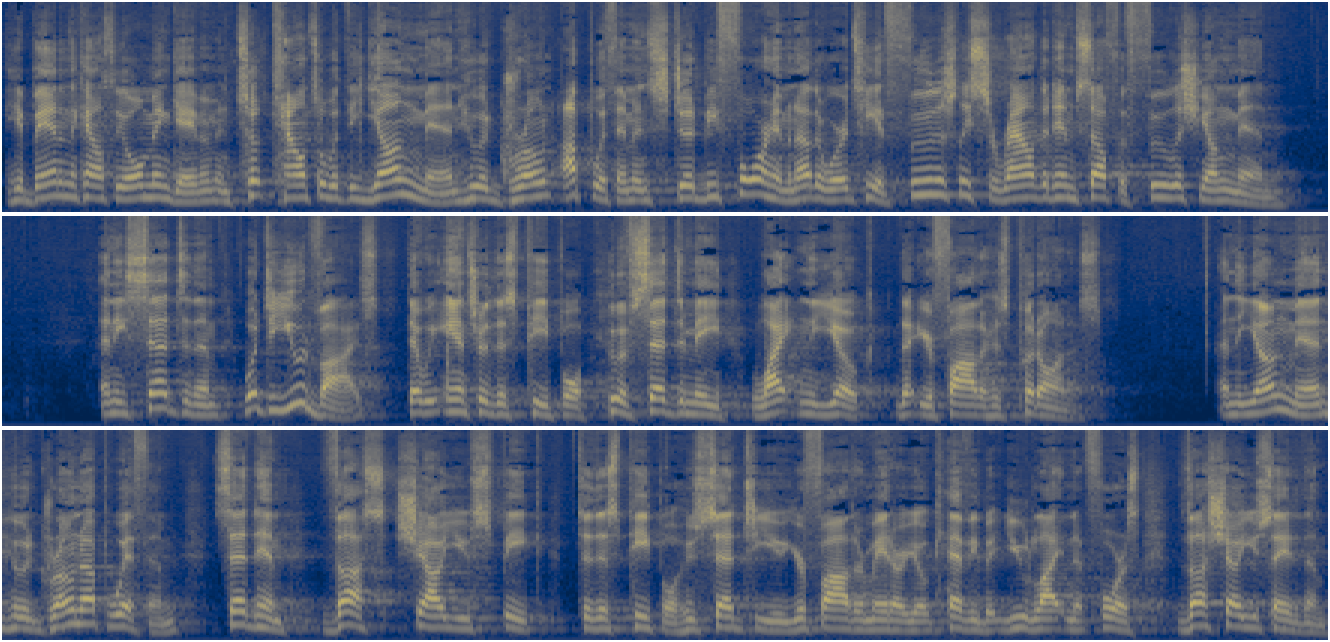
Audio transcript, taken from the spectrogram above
he abandoned the counsel the old men gave him and took counsel with the young men who had grown up with him and stood before him. In other words, he had foolishly surrounded himself with foolish young men. And he said to them, What do you advise that we answer this people who have said to me, Lighten the yoke that your father has put on us? And the young men who had grown up with him said to him, Thus shall you speak to this people who said to you, Your father made our yoke heavy, but you lighten it for us. Thus shall you say to them,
